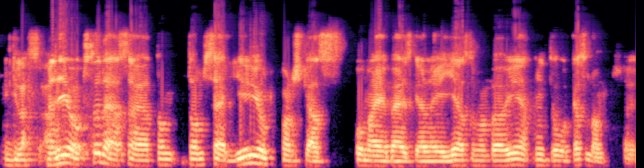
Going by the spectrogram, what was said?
Glass. Men det är ju också det så här att de, de säljer ju hjortbarnsglass på Mariebergs galleria så man behöver egentligen inte åka så långt. Så.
